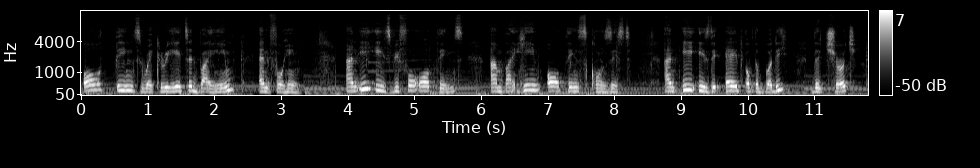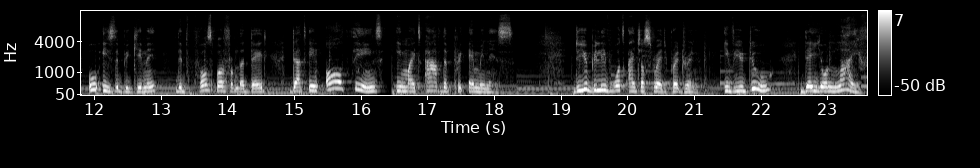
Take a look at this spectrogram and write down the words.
all things were created by him and for him. And he is before all things, and by him all things consist and he is the head of the body, the church, who is the beginning, the firstborn from the dead, that in all things he might have the preeminence. Do you believe what I just read, brethren? If you do, then your life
